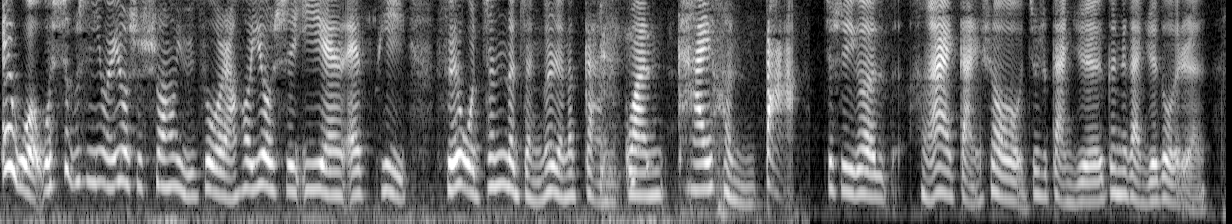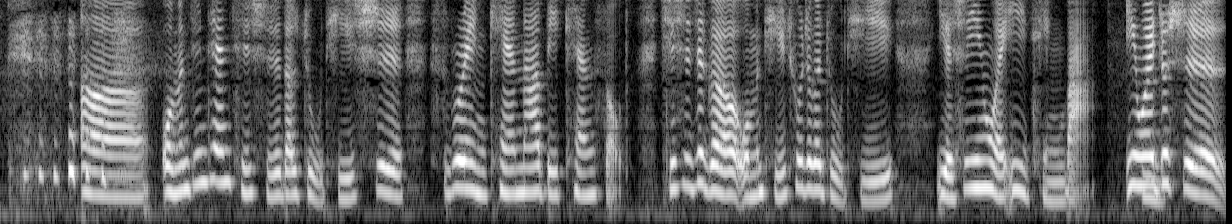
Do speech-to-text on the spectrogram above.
哎，我我是不是因为又是双鱼座，然后又是 E ENFP，所以我真的整个人的感官 开很大，就是一个很爱感受，就是感觉跟着感觉走的人。呃，我们今天其实的主题是 Spring cannot be cancelled。其实这个我们提出这个主题也是因为疫情吧，因为就是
